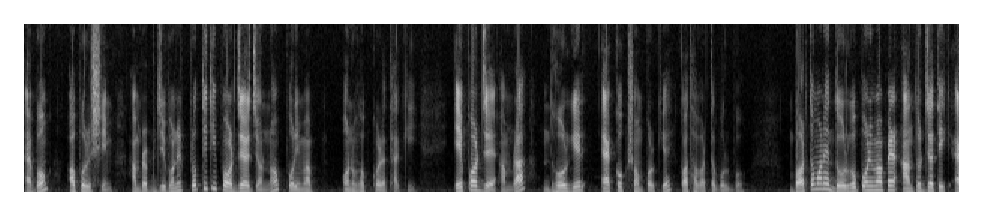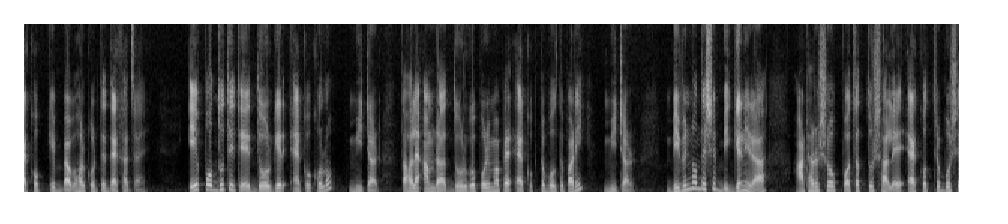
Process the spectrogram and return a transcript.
এবং অপরিসীম। আমরা জীবনের প্রতিটি পর্যায়ের জন্য পরিমাপ অনুভব করে থাকি। এ পর্যায়ে আমরা দৈর্ঘ্যের একক সম্পর্কে কথাবার্তা বলব। বর্তমানে দৈর্ঘ্য পরিমাপের আন্তর্জাতিক একককে ব্যবহার করতে দেখা যায়। এ পদ্ধতিতে দৈর্ঘ্যের একক হলো মিটার। তাহলে আমরা দৈর্ঘ্য পরিমাপের এককটা বলতে পারি মিটার। বিভিন্ন দেশের বিজ্ঞানীরা আঠারোশো পঁচাত্তর সালে একত্রে বসে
